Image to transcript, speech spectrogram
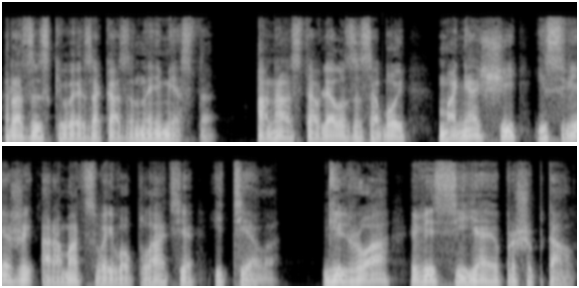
разыскивая заказанное место, она оставляла за собой манящий и свежий аромат своего платья и тела. Гильруа, весь сияя, прошептал.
